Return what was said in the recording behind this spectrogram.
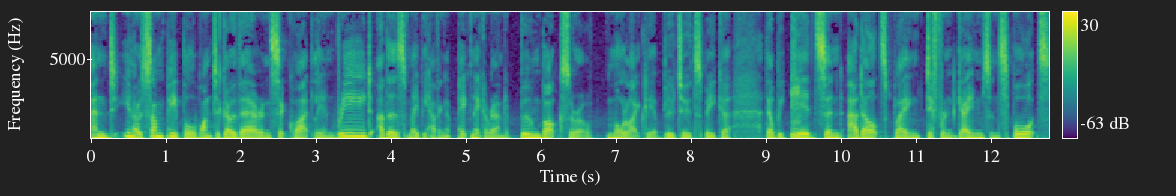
and, you know, some people want to go there and sit quietly and read, others maybe having a picnic around a boombox or, or more likely a Bluetooth speaker. There'll be mm. kids and adults playing different games and sports.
